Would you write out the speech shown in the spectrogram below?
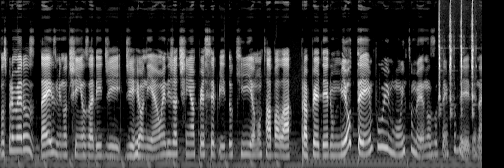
Nos primeiros 10 minutinhos ali de, de reunião, ele já tinha percebido que eu não estava lá para perder o meu tempo e muito menos o tempo dele, né?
